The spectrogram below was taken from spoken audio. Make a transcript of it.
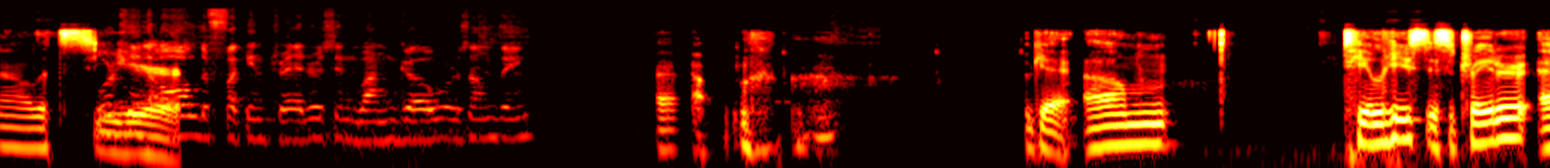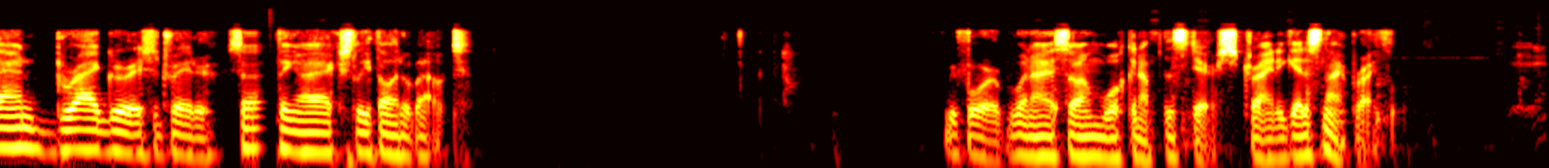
now let's see or here. kill all the fucking traders in one go or something. Uh, okay, um, Tilhis is a traitor and Bragger is a traitor. Something I actually thought about before when I saw him walking up the stairs trying to get a sniper rifle, Okay.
